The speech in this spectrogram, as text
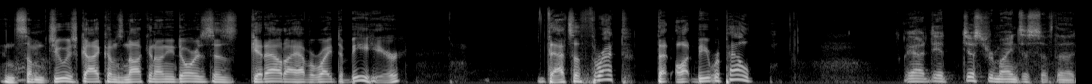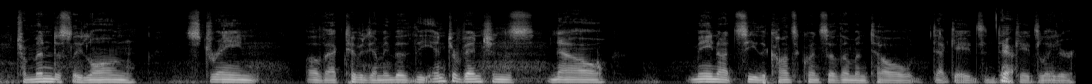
And some Jewish guy comes knocking on your door and says, "Get out! I have a right to be here." That's a threat that ought to be repelled. Yeah, it- just reminds us of the tremendously long strain of activity. I mean, the, the interventions now may not see the consequence of them until decades and Yeah. decades later.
